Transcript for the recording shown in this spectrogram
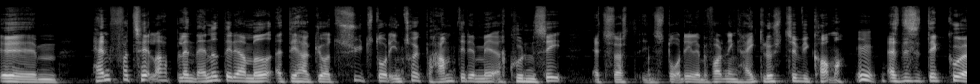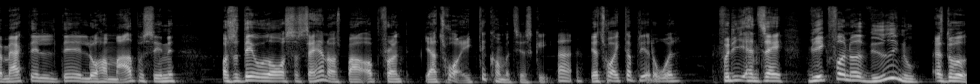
øh, han fortæller blandt andet det der med, at det har gjort sygt stort indtryk på ham, det der med at kunne se, at størst, en stor del af befolkningen har ikke lyst til, at vi kommer. Mm. Altså, det, det kunne jeg mærke, det, det lå ham meget på sinde. Og så derudover, så sagde han også bare up front, jeg tror ikke, det kommer til at ske. Nej. Jeg tror ikke, der bliver et OL. Fordi han sagde, vi har ikke fået noget at vide endnu. Altså, du ved,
